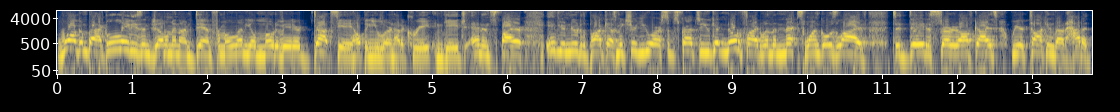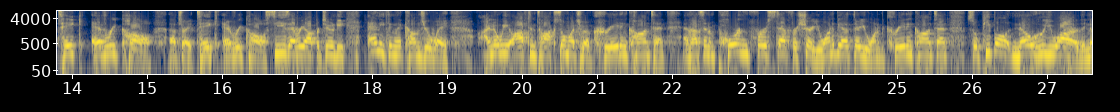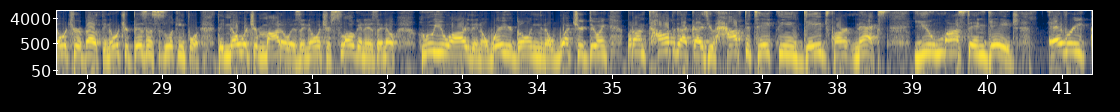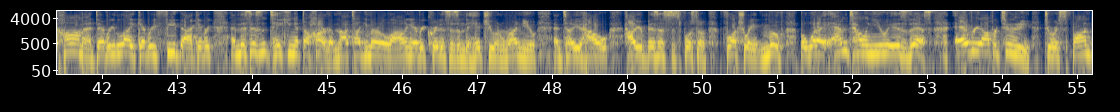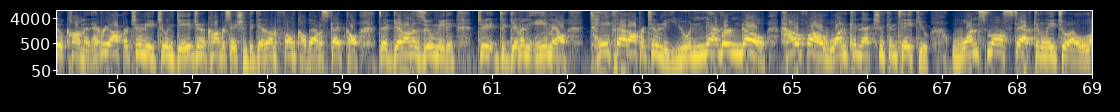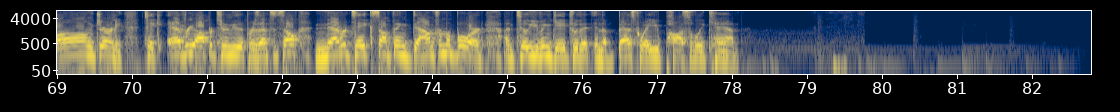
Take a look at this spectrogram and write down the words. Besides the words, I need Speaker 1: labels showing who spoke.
Speaker 1: Welcome back, ladies and gentlemen. I'm Dan from MillennialMotivator.ca, helping you learn how to create, engage, and inspire. If you're new to the podcast, make sure you are subscribed so you get notified when the next one goes live. Today, to start it off, guys, we are talking about how to take every call. That's right, take every call, seize every opportunity, anything that comes your way. I know we often talk so much about creating content, and that's an important first step for sure. You want to be out there, you want to be creating content so people know who you are, they know what you're about, they know what your business is looking for, they know what your motto is, they know what your slogan is, they know who you are, they know where you're going, they know what you're doing. But on top of that, guys, you have to take the engage part next. You must engage every comment, every like, every feedback, every, and this isn't taking it to heart. I'm not talking about allowing every criticism to hit you and run you and tell you how, how your business is supposed to fluctuate and move. But what I am telling you is this every opportunity to respond to a comment, every opportunity to engage in a conversation, to get on a phone call, to have a Skype call, to get on a Zoom meeting, to, to give an email, take that opportunity. You never know how far one connection can take you. One small step can lead to a long journey. Take every every opportunity that presents itself. Never take something down from the board until you've engaged with it in the best way you possibly can.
